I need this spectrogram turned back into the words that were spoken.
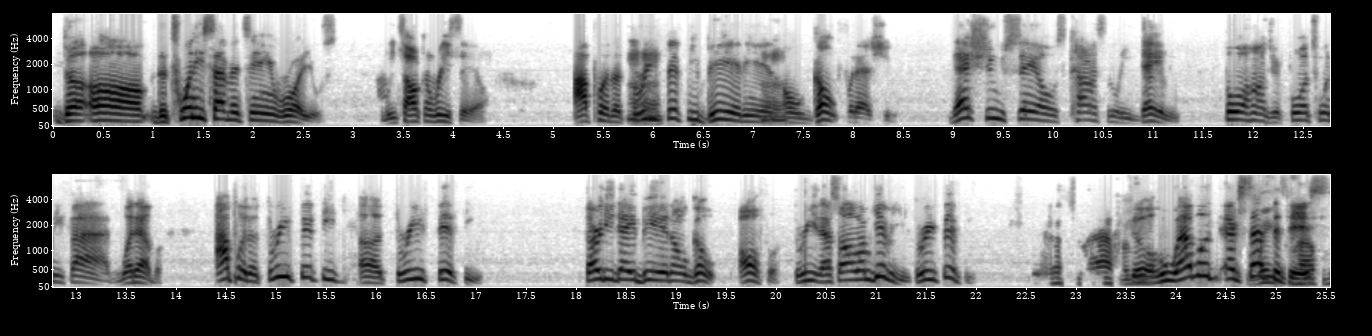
The um the 2017 Royals, we talking resale. I put a Mhm. 350 bid in Mhm. on GOAT for that shoe. That shoe sells constantly, daily, 400, 425, whatever. I put a 350, uh 350 30 day bid on GOAT offer. Three, that's all I'm giving you. 350. That's too high for The, whoever accepted this,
